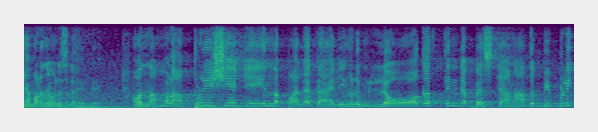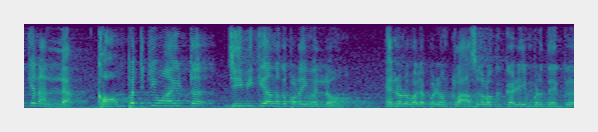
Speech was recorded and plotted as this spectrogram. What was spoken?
ഞാൻ പറഞ്ഞ മനസ്സിലായില്ലേ? അപ്പം നമ്മൾ അപ്രീഷിയേറ്റ് ചെയ്യുന്ന പല കാര്യങ്ങളും ലോകത്തിന്റെ ബെസ്റ്റാണ് അത് ബിബ്ലിക്കൽ അല്ല. കോമ്പറ്റീറ്റീവായിട്ട് ജീവിക്കുക എന്നൊക്കെ പറയുമല്ലോ. എന്നോട് പലപ്പോഴും ക്ലാസ്സുകളൊക്കെ കഴിയുമ്പോഴത്തേക്ക്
